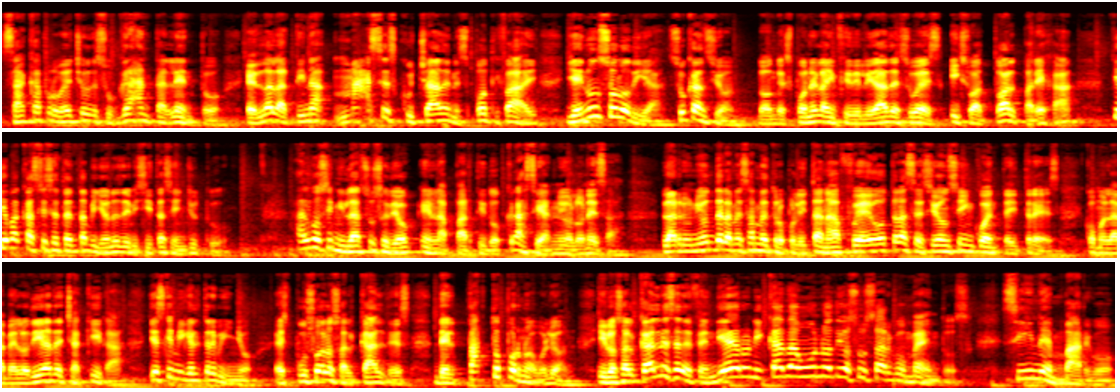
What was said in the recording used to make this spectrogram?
saca provecho de su gran talento, es la latina más escuchada en Spotify, y en un solo día, su canción, donde expone la infidelidad de su ex y su actual pareja, lleva casi 70 millones de visitas en YouTube. Algo similar sucedió en la partidocracia neolonesa. La reunión de la mesa metropolitana fue otra sesión 53, como la melodía de Shakira, y es que Miguel Treviño expuso a los alcaldes del Pacto por Nuevo León, y los alcaldes se defendieron y cada uno dio sus argumentos. Sin embargo,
